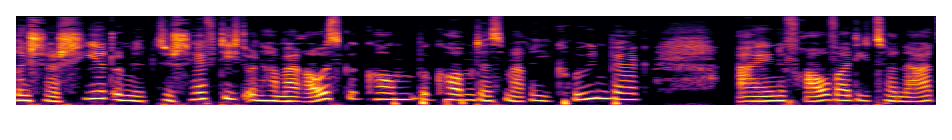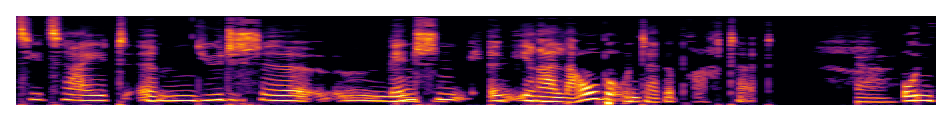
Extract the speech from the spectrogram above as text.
recherchiert und mit beschäftigt und haben herausgekommen bekommen, dass Marie Grünberg eine Frau war, die zur Nazizeit ähm, jüdische ähm, Menschen in ihrer Laube untergebracht hat. Ja. Und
